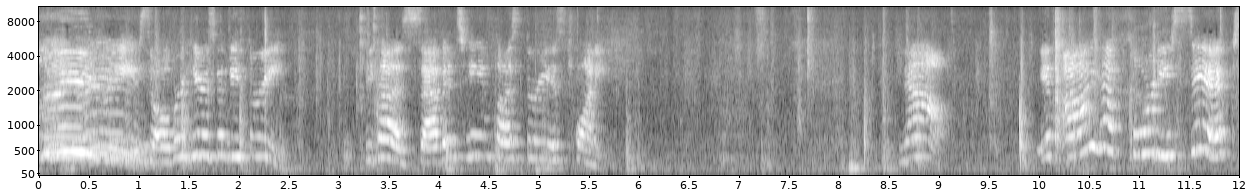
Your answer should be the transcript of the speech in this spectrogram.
Three. So over here is gonna be three. Because seventeen plus three is twenty. Now, if I have forty-six,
